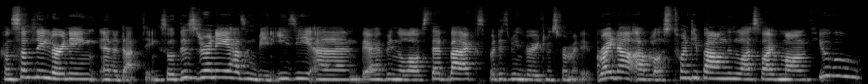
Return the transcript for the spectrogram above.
constantly learning and adapting. So this journey hasn't been easy and there have been a lot of setbacks, but it's been very transformative. Right now, I've lost 20 pounds in the last five months, yoo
